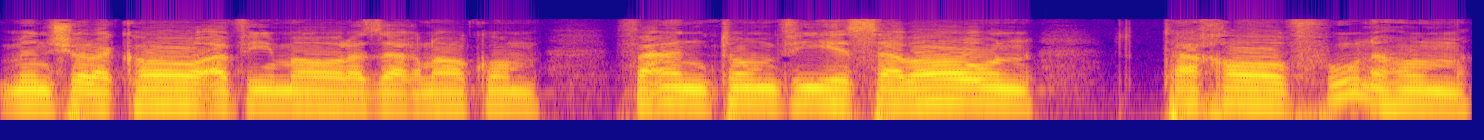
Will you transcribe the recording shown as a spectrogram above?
من شرکاء فیما رزقناکم فانتم فیه سواء تخافونهم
